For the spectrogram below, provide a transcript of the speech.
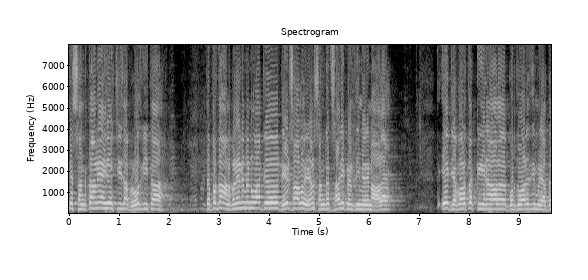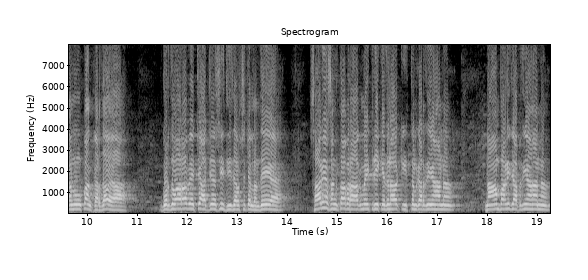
ਤੇ ਸੰਗਤਾਂ ਨੇ ਇਹ ਇਸ ਚੀਜ਼ ਦਾ ਵਿਰੋਧ ਕੀਤਾ। ਤੇ ਪ੍ਰਧਾਨ ਬਣੇ ਨੇ ਮੈਨੂੰ ਅੱਜ 1.5 ਸਾਲ ਹੋਏ ਹਨ, ਸੰਗਤ ਸਾਰੀ ਪਿੰਡ ਦੀ ਮੇਰੇ ਨਾਲ ਹੈ। ਤੇ ਇਹ ਜ਼ਬਰ ਧੱਕੇ ਨਾਲ ਗੁਰਦੁਆਰੇ ਦੀ ਮਰਿਆਦਾ ਨੂੰ ਭੰਗ ਕਰਦਾ ਹੋਇਆ। ਗੁਰਦੁਆਰਾ ਵਿੱਚ ਅੱਜ ਸ਼ਹੀਦੀ ਦਿਵਸ ਚੱਲਣ ਦੇ ਆ। ਸਾਰੀਆਂ ਸੰਗਤਾਂ ਬਰਾਗਮਈ ਤਰੀਕੇ ਦੇ ਨਾਲ ਕੀਰਤਨ ਕਰਦੀਆਂ ਹਨ, ਨਾਮ ਬਾਣੀ ਜਪਦੀਆਂ ਹਨ।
